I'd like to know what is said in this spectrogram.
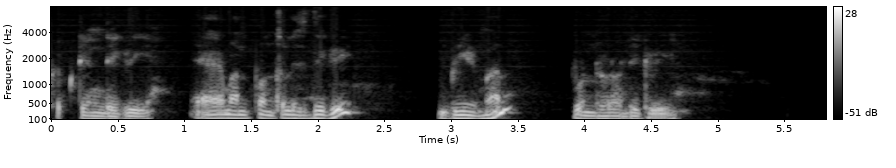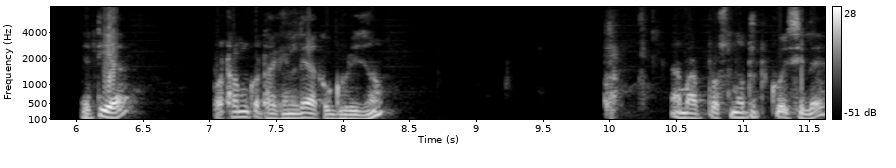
ফিফটিন ডিগ্ৰী এৰ মান পঞ্চল্লিছ ডিগ্ৰী বিৰ মান পোন্ধৰ ডিগ্ৰী এতিয়া প্ৰথম কথাখিনিলৈ আকৌ ঘূৰি যাওঁ। আমাৰ প্ৰশ্নটোত কৈছিলে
